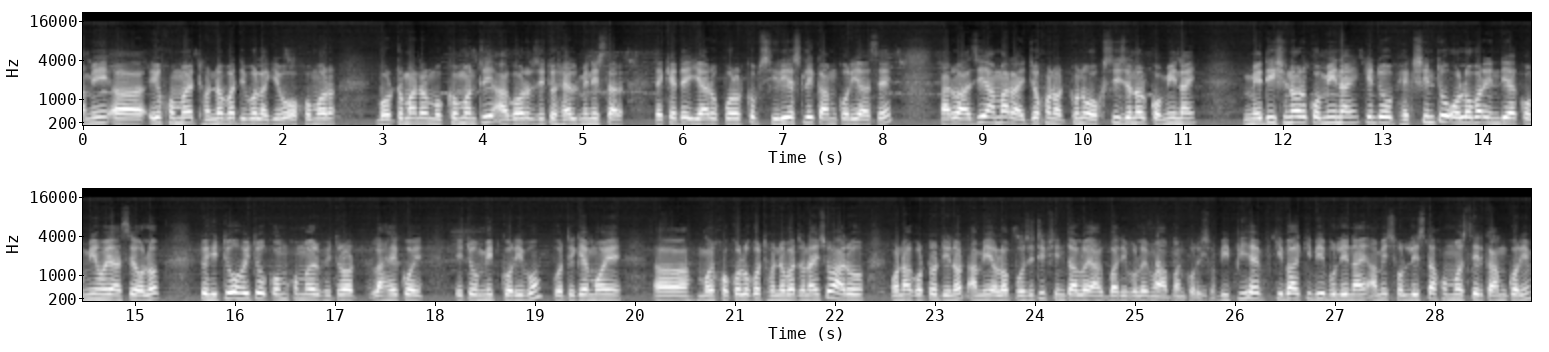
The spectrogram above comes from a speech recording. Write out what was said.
আমি এই সময়ত ধন্যবাদ দিব লাগিব অসমৰ বৰ্তমানৰ মুখ্যমন্ত্ৰী আগৰ যিটো হেল্থ মিনিষ্টাৰ তেখেতে ইয়াৰ ওপৰত খুব ছিৰিয়াছলি কাম কৰি আছে। আৰু আজি আমাৰ ৰাজ্যখনত কোনো অক্সিজেনৰ কমি নাই। মেডিচিনৰ কমি নাই কিন্তু ভেকচিনটো অল অভাৰ ইণ্ডিয়া কমি হৈ আছে অলপ। তো সেইটোও হয়তো কম সময়ৰ ভিতৰত লাহেকৈ এইটো মিট কৰিব। গতিকে মই মই সকলোকে ধন্যবাদ জনাইছোঁ আৰু অনাগত দিনত আমি অলপ পজিটিভ চিন্তা লৈ আগবাঢ়িবলৈ মই আহ্বান কৰিছোঁ। বি পি এফ কিবা কিবি বুলি নাই আমি চল্লিছটা সমষ্টিৰ কাম কৰিম।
